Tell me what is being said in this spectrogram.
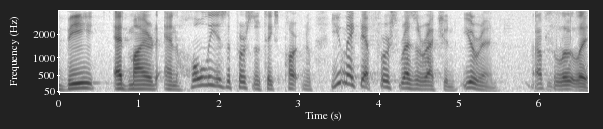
be admired, and holy is the person who takes part in it. You make that first resurrection, you're in. Absolutely.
